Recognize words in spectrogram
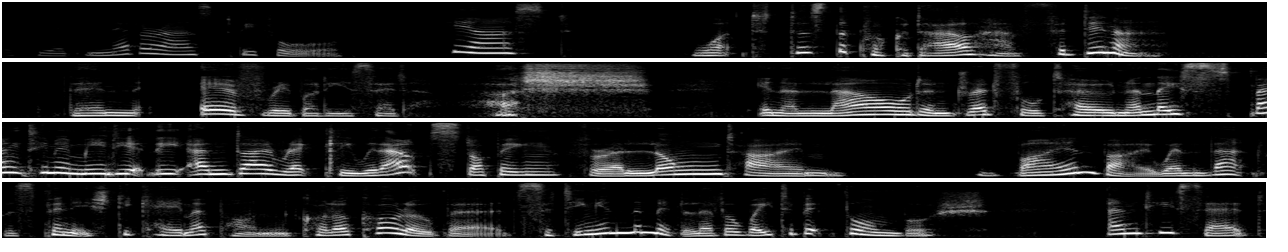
that he had never asked before. He asked, What does the crocodile have for dinner? Then everybody said, Hush! in a loud and dreadful tone, and they spanked him immediately and directly, without stopping, for a long time. By and by, when that was finished, he came upon Kolokolo Bird sitting in the middle of a wait-a-bit thorn bush, and he said,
